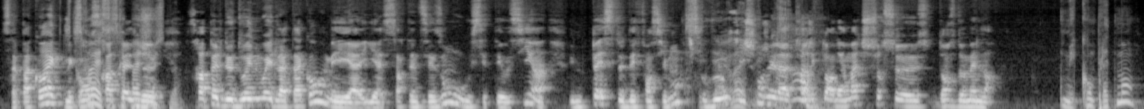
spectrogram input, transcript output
ça serait pas correct. Mais quand on se rappelle de, se rappelle de Dwayne Wade l'attaquant, mais il y, a, il y a certaines saisons où c'était aussi un, une peste défensivement qui pouvait aussi changer la trajectoire d'un match sur ce, dans ce domaine-là. Mais complètement.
